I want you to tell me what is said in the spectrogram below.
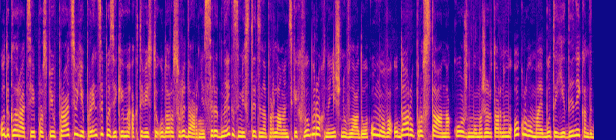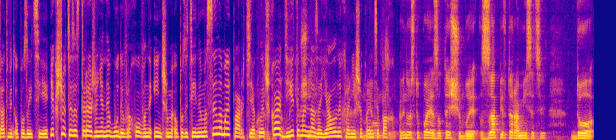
У декларації про співпрацю є принципи, з якими активісти удару солідарні. Серед них змістити на парламентських виборах нинішню владу. Умова удару проста на кожному мажоритарному округу має бути єдиний кандидат від опозиції. Якщо це застереження не буде враховане іншими опозиційними силами, партія кличка діятиме на заявлених раніше принципах. Він виступає за те, щоб за півтора місяці до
